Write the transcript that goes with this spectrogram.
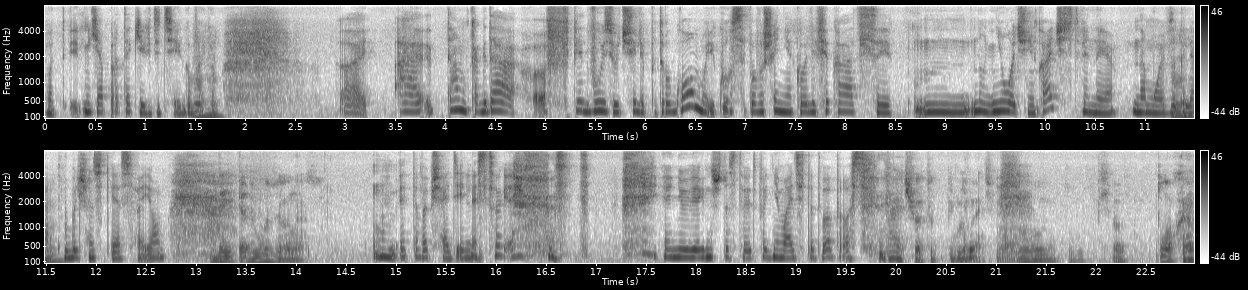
Вот я про таких детей говорю. Угу. А там, когда в педвузе учили по-другому, и курсы повышения квалификации ну, не очень качественные, на мой взгляд, угу. в большинстве своем. Да и педвузы у нас. Это вообще отдельная история. Я не уверена, что стоит поднимать этот вопрос. Да, а что тут поднимать? Ну, все плохо.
